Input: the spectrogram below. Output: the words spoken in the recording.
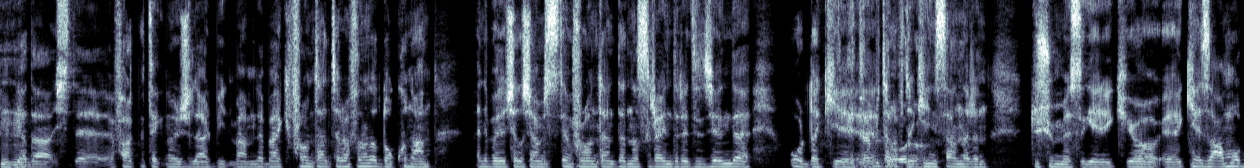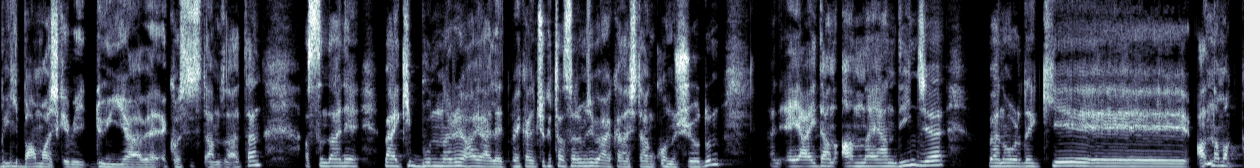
Hı-hı. ya da işte farklı teknolojiler bilmem ne belki frontend tarafına da dokunan hani böyle çalışan bir sistem frontend'de nasıl render edileceğini de oradaki e, taraftaki doğru. insanların düşünmesi gerekiyor. E, keza mobil bambaşka bir dünya ve ekosistem zaten. Aslında hani belki bunları hayal etmek. Hani çünkü tasarımcı bir arkadaştan konuşuyordun. Hani AI'dan anlayan deyince ben oradaki e, anlamak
